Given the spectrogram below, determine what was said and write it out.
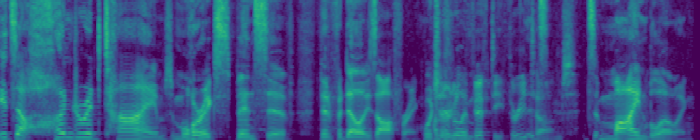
it's a hundred times more expensive than Fidelity's offering, which is really 153 it's- times. It's mind blowing.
